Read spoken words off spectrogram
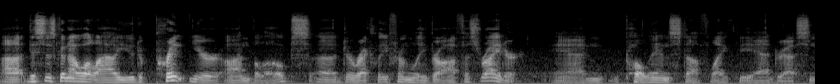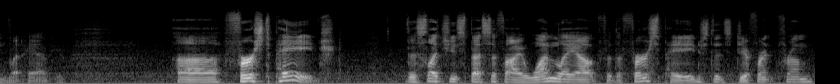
uh, this is going to allow you to print your envelopes uh, directly from LibreOffice Writer and pull in stuff like the address and what have you. Uh, first page. This lets you specify one layout for the first page that's different from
